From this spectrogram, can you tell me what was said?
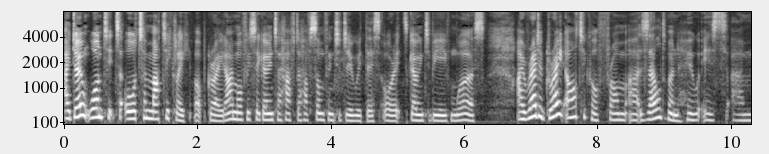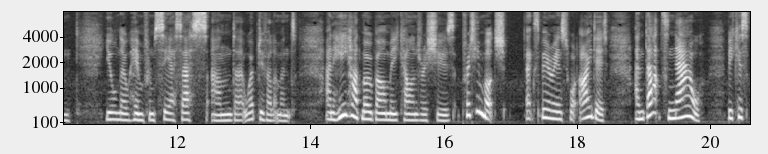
I don't want it to automatically upgrade. I'm obviously going to have to have something to do with this, or it's going to be even worse. I read a great article from uh, Zeldman, who is, um, you'll know him from CSS and uh, web development, and he had Mobile Me calendar issues pretty much experienced what I did, and that's now because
